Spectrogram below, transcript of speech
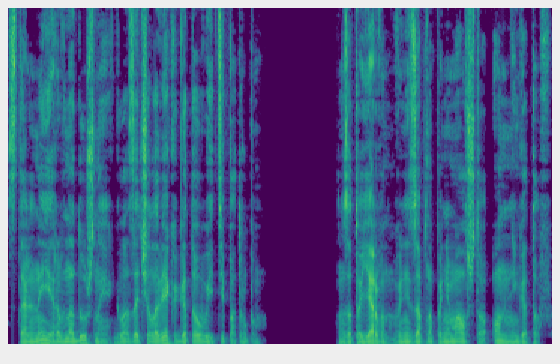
Стальные, равнодушные, глаза человека готовы идти по трупам. Зато Ярван внезапно понимал, что он не готов.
